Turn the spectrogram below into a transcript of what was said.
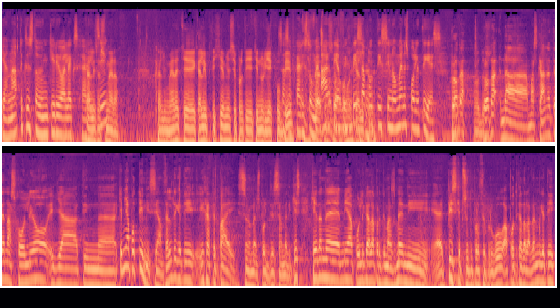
και ανάπτυξη, στον κύριο Αλέξη Χαρίτση. Καλή σας ημέρα. Καλημέρα και καλή επιτυχία μια και πρώτη για καινούργια εκπομπή. Σας ευχαριστούμε. Άρτια αφιχθή από τις Ηνωμένες Πολιτείες. Πρώτα, πρώτα, να μας κάνετε ένα σχόλιο για την, ε, και μια αποτίμηση, αν θέλετε, γιατί είχατε πάει στις Ηνωμένες Πολιτείες και ήταν ε, μια πολύ καλά προετοιμασμένη επίσκεψη του Πρωθυπουργού, από ό,τι καταλαβαίνουμε, γιατί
